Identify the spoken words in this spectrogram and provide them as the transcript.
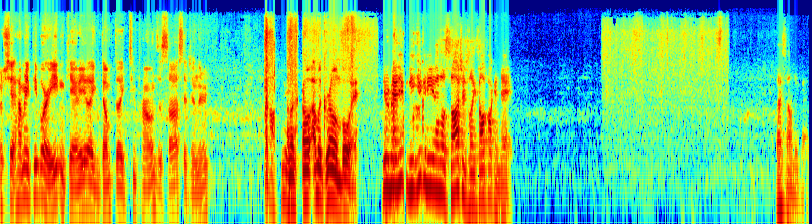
Oh shit! How many people are eating candy? Like dumped like two pounds of sausage in there. Oh. I'm a grown, I'm a grown boy. Dude, man, you can eat, you can eat on those sausage links all fucking day. That sounded bad.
